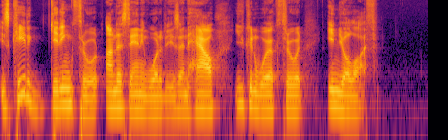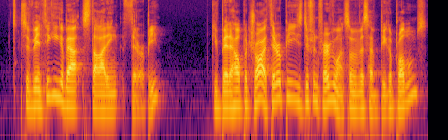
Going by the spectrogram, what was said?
is key to getting through it, understanding what it is, and how you can work through it in your life. So, if you've been thinking about starting therapy, give BetterHelp a try. Therapy is different for everyone. Some of us have bigger problems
